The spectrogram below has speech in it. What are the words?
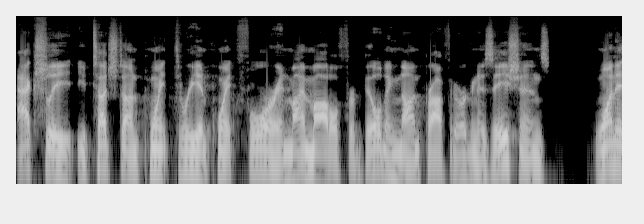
actually, you touched on point three and point four in my model for building nonprofit organizations. One,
